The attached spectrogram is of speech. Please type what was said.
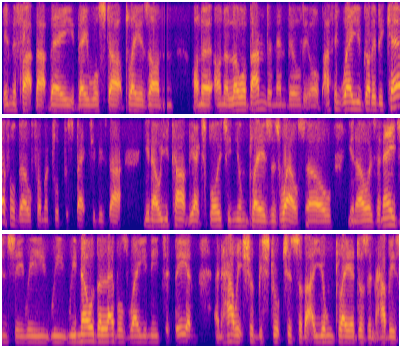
in the fact that they, they will start players on on a on a lower band and then build it up. I think where you've got to be careful though, from a club perspective, is that you know you can't be exploiting young players as well. So you know, as an agency, we we, we know the levels where you need to be and, and how it should be structured so that a young player doesn't have his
